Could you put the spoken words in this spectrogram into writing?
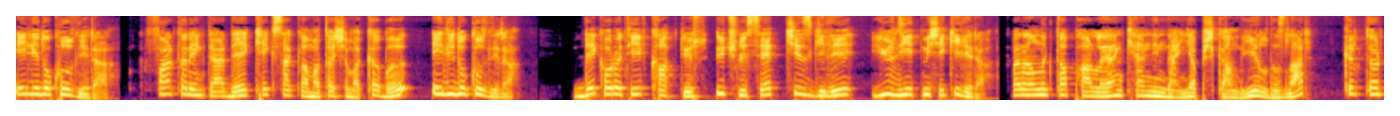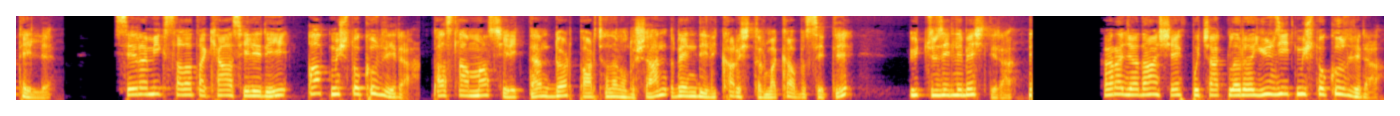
59 lira. Farklı renklerde kek saklama taşıma kabı 59 lira. Dekoratif kaktüs üçlü set çizgili 172 lira. Karanlıkta parlayan kendinden yapışkanlı yıldızlar 44.50. Seramik salata kaseleri 69 lira. Paslanmaz çelikten 4 parçadan oluşan rendeli karıştırma kabı seti 355 lira. Karaca'dan şef bıçakları 179 lira.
